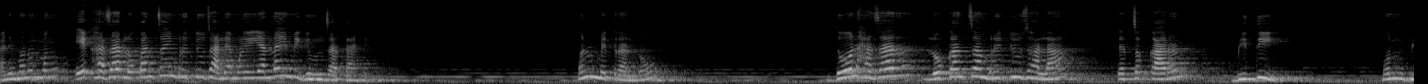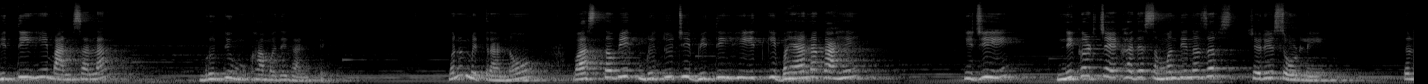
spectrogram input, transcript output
आणि म्हणून मग एक हजार लोकांचाही मृत्यू झाल्यामुळे यांनाही मी घेऊन जात आहे. म्हणून मित्रांनो दोन हजार लोकांचा मृत्यू झाला. त्याचं कारण भीती. म्हणून भीती ही माणसाला मृत्यूमुखामध्ये घालते. म्हणून मित्रांनो वास्तविक मृत्यूची भीती ही इतकी भयानक आहे की जी निकटच्या एखाद्या संबंधीनं जर शरीर सोडले तर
